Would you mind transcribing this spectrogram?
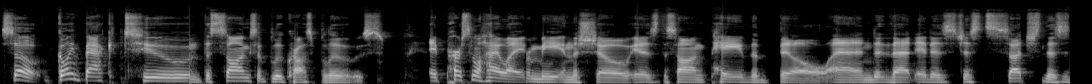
So, going back to the songs of Blue Cross Blues, a personal highlight for me in the show is the song Pay the Bill, and that it is just such this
